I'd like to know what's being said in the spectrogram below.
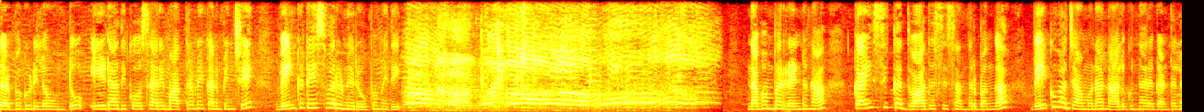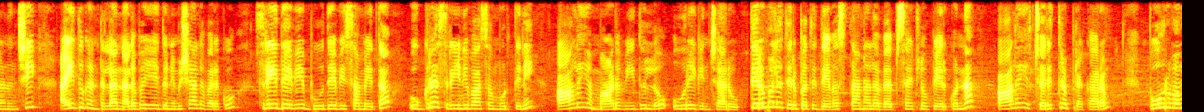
గర్భగుడిలో ఉంటూ ఏడాదికోసారి మాత్రమే కనిపించే వెంకటేశ్వరుని రూపం ఇది నవంబర్ రెండున కైసిక ద్వాదశి సందర్భంగా వేకువజామున నాలుగున్నర గంటల నుంచి ఐదు గంటల నలభై ఐదు నిమిషాల వరకు శ్రీదేవి భూదేవి సమేత ఉగ్ర శ్రీనివాసమూర్తిని ఆలయ మాడ వీధుల్లో ఊరేగించారు. తిరుమల తిరుపతి దేవస్థానాల వెబ్సైట్లో పేర్కొన్న ఆలయ చరిత్ర ప్రకారం పూర్వం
